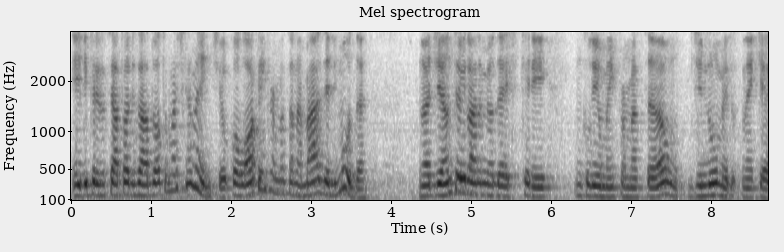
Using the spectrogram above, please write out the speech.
ele precisa ser atualizado automaticamente. Eu coloco a informação na base, ele muda. Não adianta eu ir lá no meu dash querer incluir uma informação de números, né, que é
